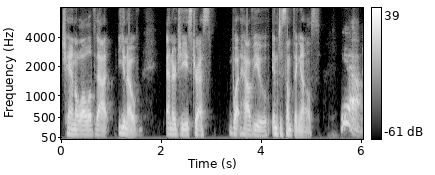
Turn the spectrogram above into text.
channel all of that, you know, energy, stress, what have you, into something else. Yeah.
